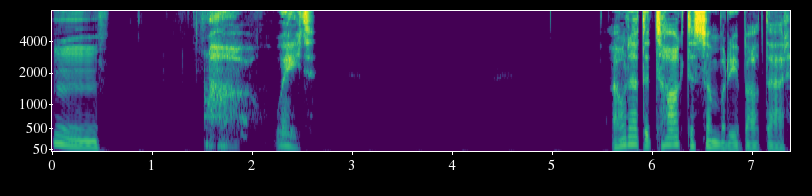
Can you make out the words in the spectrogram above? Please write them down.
hmm. Oh, wait. I would have to talk to somebody about that.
